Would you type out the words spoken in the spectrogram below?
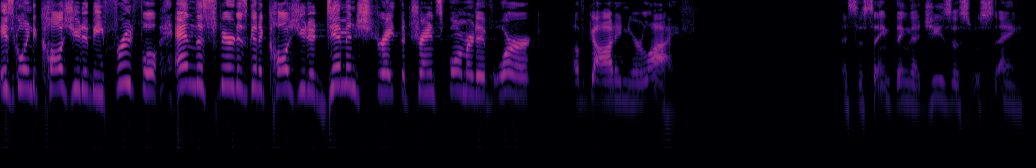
is going to cause you to be fruitful, and the Spirit is going to cause you to demonstrate the transformative work of God in your life. It's the same thing that Jesus was saying.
